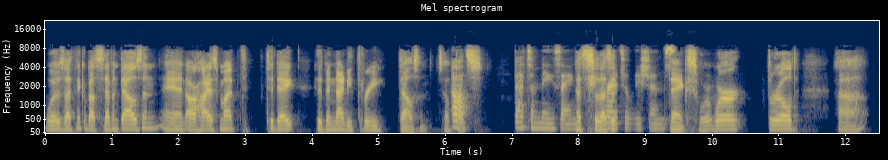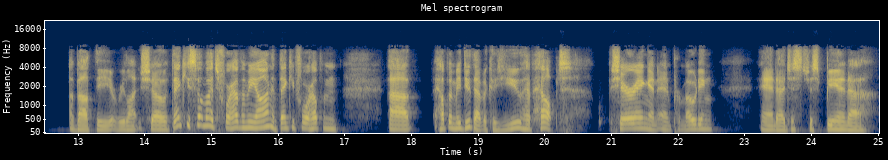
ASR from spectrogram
was I think about seven thousand, and our highest month to date has been ninety three thousand. So oh, that's that's amazing. That's so congratulations. That's Thanks. We're we're thrilled uh, about the relaunch show. Thank you so much for having me on, and thank you for helping uh, helping me do that because you have helped sharing and and promoting and uh, just just being a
